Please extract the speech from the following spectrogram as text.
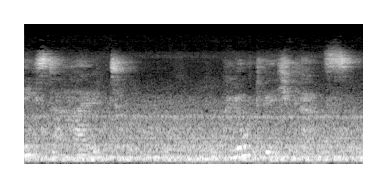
Nächster Halt, Ludwigplatz.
